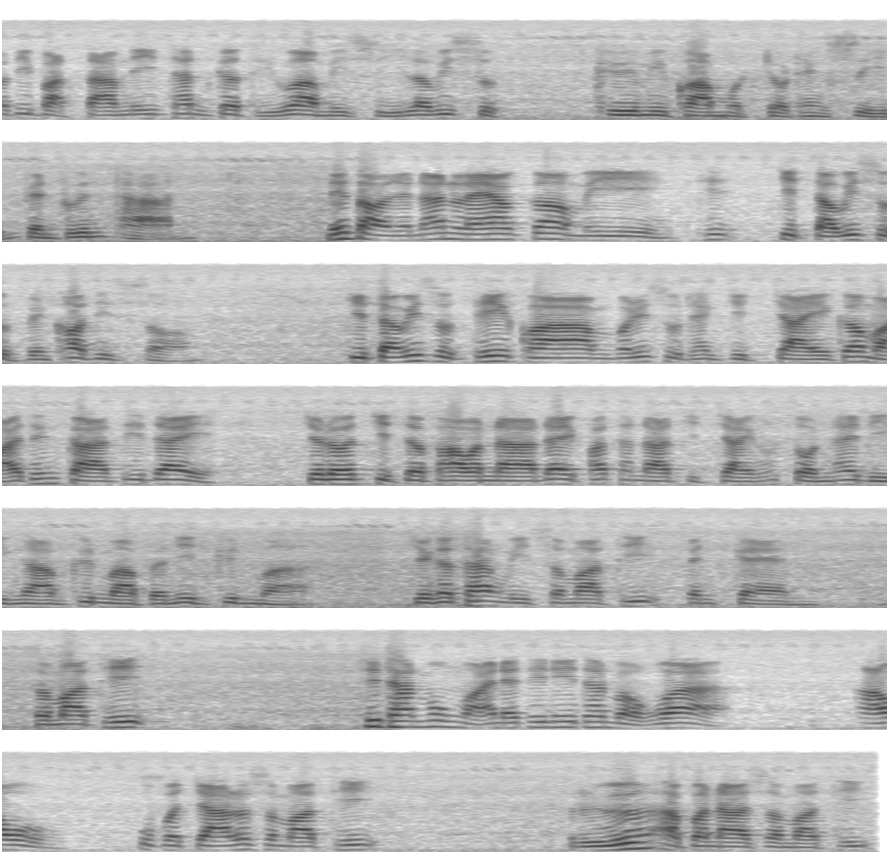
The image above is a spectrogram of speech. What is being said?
ปฏิบัติตามนี้ท่านก็ถือว่ามีศีลวิสุทธิ คือมีความหมดจดแห่งศีลเป็นพื้นฐาน นี้ต่อจากนั้นแล้วก็มีจิตวิสุทธิ์เป็นข้อที่สองจิตวิสุทธิความบริสุทธิ์แห่งจิตใจก็หมายถึงการที่ได้เจริญจิตภาวนาได้พัฒนาจิตใจของตนให้ดีงามขึ้นมาประณีตขึ้นมาจนกระทั่งมีสมาธิเป็นแกน สมาธิที่ท่านมุ่งหมายในที่นี้ท่านบอกว่าเอาอุปจารสมาธิ หรืออัปนาสมาธิ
